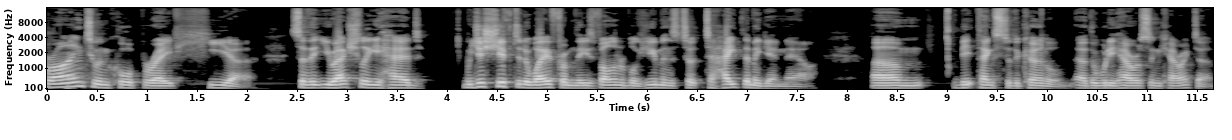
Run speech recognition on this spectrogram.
trying to incorporate here. So that you actually had we just shifted away from these vulnerable humans to, to hate them again now, um, thanks to the Colonel, uh, the Woody Harrelson character.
